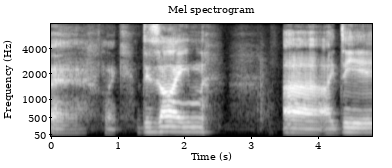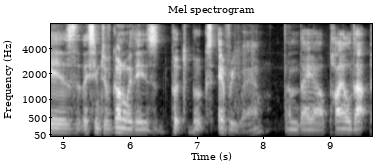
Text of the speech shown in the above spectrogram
uh, like design uh, ideas that they seem to have gone with is put books everywhere, and they are piled up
